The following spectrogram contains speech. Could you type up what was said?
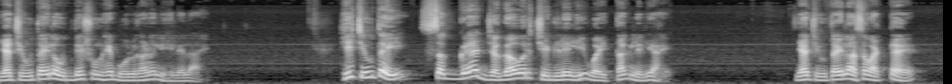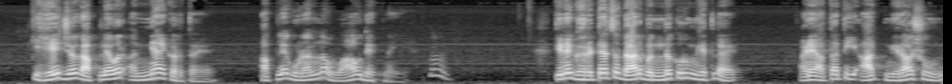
या चिवताईला उद्देशून हे बोलगाणं लिहिलेलं आहे. ही चिवताई सगळ्या जगावर चिडलेली वैतागलेली आहे. या चिवताईला असं वाटतंय की हे जग आपल्यावर अन्याय करतंय आपल्या गुणांना वाव देत नाही. तिने घरट्याचं दार बंद करून घेतलंय आणि आता ती आत निराश होऊन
